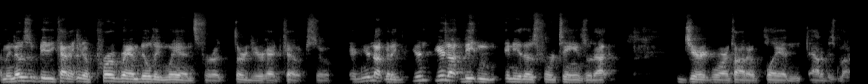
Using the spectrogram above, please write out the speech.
I mean, those would be kind of you know program building wins for a third year head coach. So, and you're not going to you're you're not beating any of those four teams without Jarrett Guarantano playing out of his mind.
